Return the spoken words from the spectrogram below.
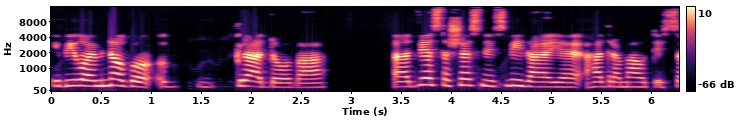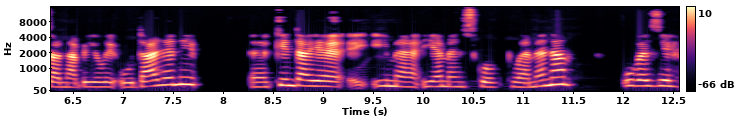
i bilo je mnogo gradova. E, 216 milja je Hadramaut i Sana bili udaljeni. E, Kinda je ime jemenskog plemena. U vezi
